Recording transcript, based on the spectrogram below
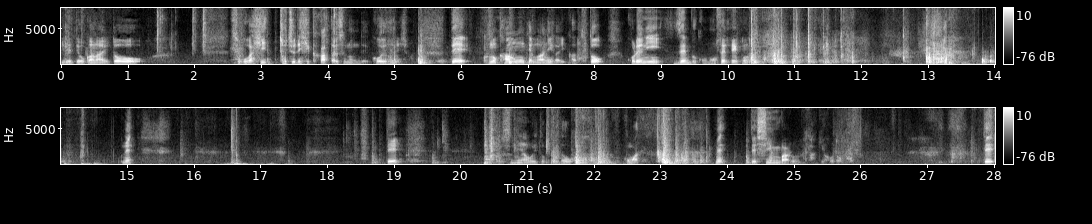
入れておかないと、そこがひ途中で引っかかったりするんで、こういう風にします。で、この缶オケの何がいいかっていうと、これに全部こう乗せていくんですよ。ね。で、スネア置いとくけど、ここまで。ね。で、シンバル、先ほど。で、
